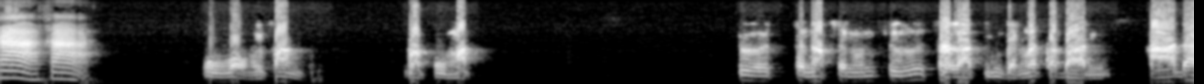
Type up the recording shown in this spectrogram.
ค่ะค่ะปูบอกให้ฟังว่าปูมัก คือสนับสนุนซื้อสลากกินแบ่งรัฐบาล หาได้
